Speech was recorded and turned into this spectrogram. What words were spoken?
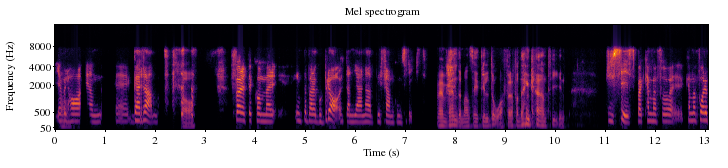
Jag vill Ja. ha en eh, garant Ja. För att det kommer inte bara gå bra utan gärna bli framgångsrikt. Vem vänder man sig till då för att få den garantin? Precis, kan man få, kan man få, det,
